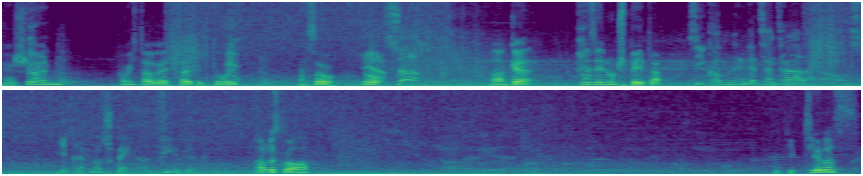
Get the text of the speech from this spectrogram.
Sehr schön. Komme ich da rechtzeitig durch? Ach so. So, Ja, danke. Wir sehen uns später. Sie kommen in der Zentralhalle aus. Wir treffen uns später. Viel Glück. Alles klar. Gibt's hier was?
